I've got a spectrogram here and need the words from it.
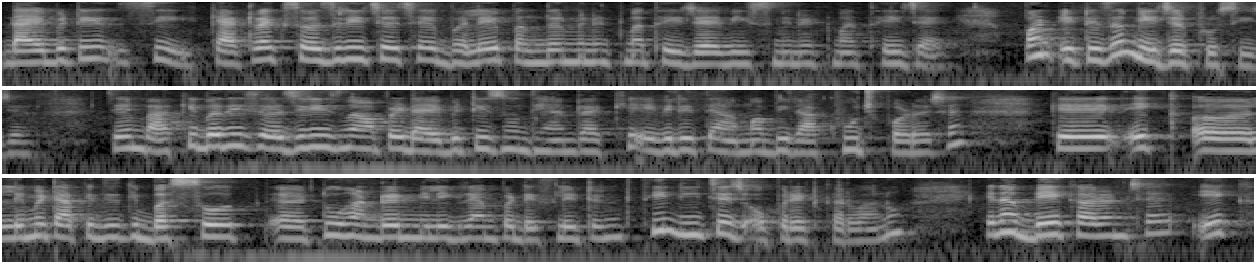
ડાયાબિટીસ, સી, કેટરેક સર્જરી છે, ભલે પંદર મિનિટમાં થઈ જાય, વીસ મિનિટમાં થઈ જાય, પણ it is a major procedure જેમ બાકી બધી સર્જરીઝમાં આપણે ડાયાબિટીસનું ધ્યાન રાખીએ એવી રીતે આમાં બી રાખવું જ પડે છે કે એક લિમિટ આપી દીધી કે બસો ટુ હંડ્રેડ મિલીગ્રામ પર ડેસિલિટરથી નીચે જ ઓપરેટ કરવાનું. એના બે કારણ છે. એક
